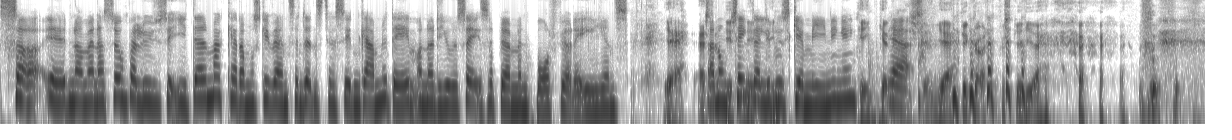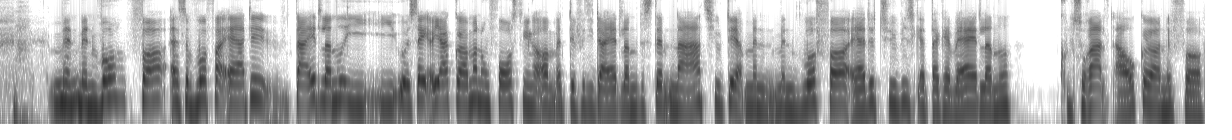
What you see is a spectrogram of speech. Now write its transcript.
Så øh, når man har søvnparalyse i Danmark, kan der måske være en tendens til at se den gamle dame, og når det er i USA, så bliver man bortført af aliens. Ja, altså, der er nogle det er ting, der lige pludselig giver mening, ikke? En ja. ja, det gør det måske, ja. men, men hvorfor, altså, hvorfor er det, der er et eller andet i, i USA, og jeg gør mig nogle forestillinger om, at det er, fordi der er et eller andet bestemt narrativ der, men, men hvorfor er det typisk, at der kan være et eller andet kulturelt afgørende for,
